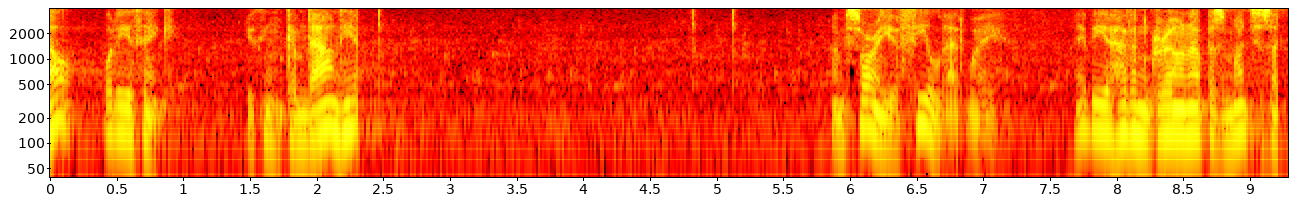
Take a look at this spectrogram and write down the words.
Well, what do you think? You can come down here. I'm sorry you feel that way. Maybe you haven't grown up as much as I.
